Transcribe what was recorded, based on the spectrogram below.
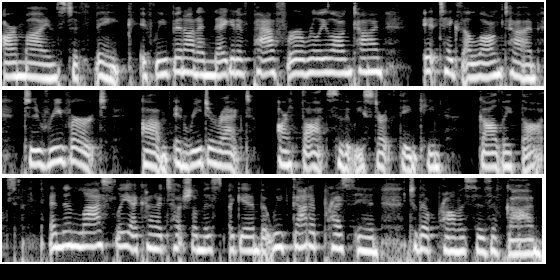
our minds to think. If we've been on a negative path for a really long time, it takes a long time to revert um, and redirect our thoughts so that we start thinking godly thoughts. And then lastly, I kind of touched on this again, but we've got to press in to the promises of God.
